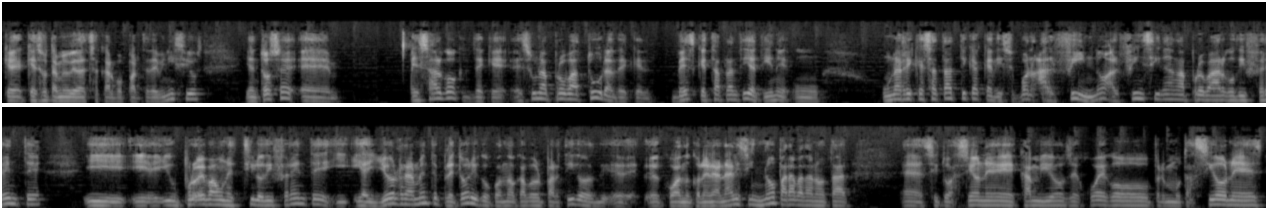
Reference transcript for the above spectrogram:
que, eso también voy a destacar por parte de Vinicius. Y entonces es algo de que es una probatura de que ves que esta plantilla tiene un, una riqueza táctica que dice, bueno, al fin, ¿no? Al fin Zidane aprueba algo diferente y, prueba un estilo diferente y, yo realmente pletórico cuando acabó el partido, eh, eh, cuando con el análisis no paraba de anotar eh, situaciones, cambios de juego, permutaciones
